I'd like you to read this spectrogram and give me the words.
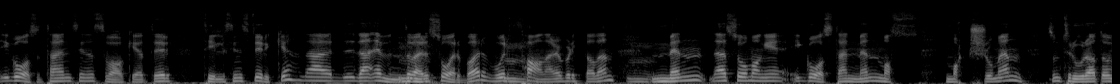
i gåsetegn sine svakheter til sin styrke. Det er, det er evnen til å Mm. være sårbar. Hvor Mm. faen er det blitt av den? mm. Men det er så mange i gåsetegn menn, machomenn, som tror at å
